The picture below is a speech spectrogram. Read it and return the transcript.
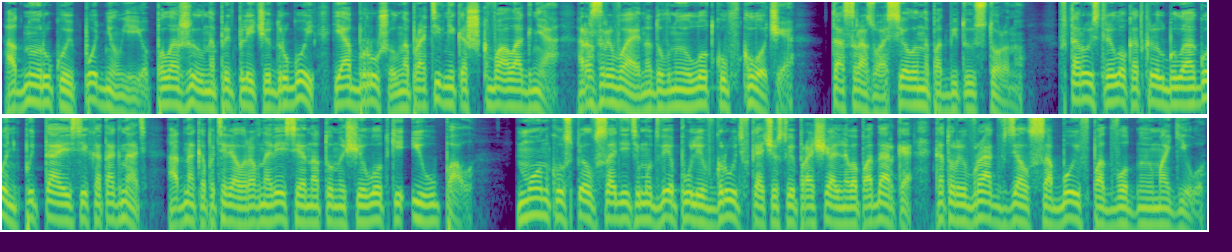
одной рукой поднял ее, положил на предплечье другой и обрушил на противника шквал огня, разрывая надувную лодку в клочья. Та сразу осела на подбитую сторону. Второй стрелок открыл было огонь, пытаясь их отогнать, однако потерял равновесие на тонущей лодке и упал. Монк успел всадить ему две пули в грудь в качестве прощального подарка, который враг взял с собой в подводную могилу.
